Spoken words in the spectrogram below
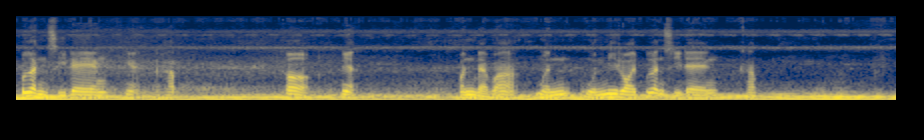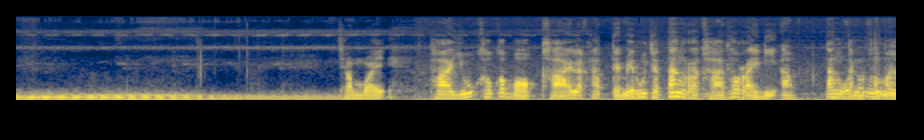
เปื้อนสีแดงเนี่ยนะครับ ก็เนี่ย มันแบบว่าเหมือนเหมือนมีรอยเปื้อนสีแดงครับชำไว้ พายุเขาก็บอกขายแล้วครับ แต่ไม่รู้จะตั้งราคาเท่าไหร่ดีเอาตั้งกันเข้ามา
